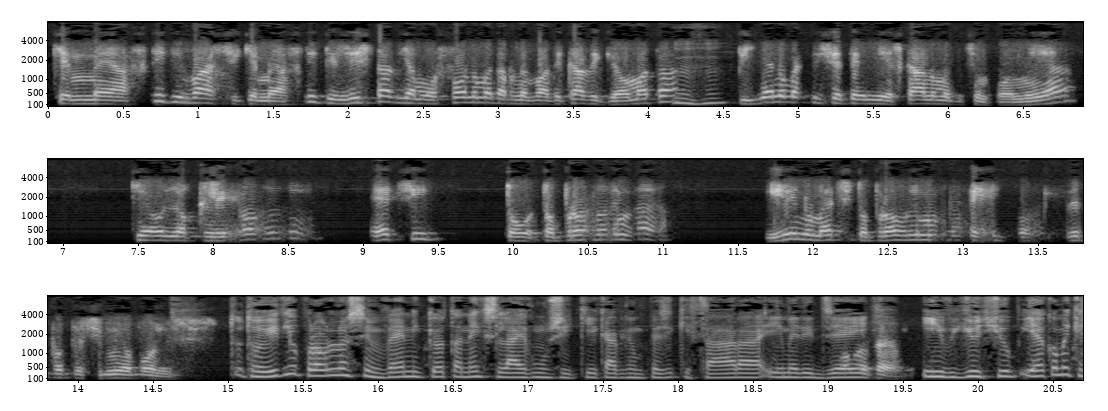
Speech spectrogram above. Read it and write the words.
και με αυτή τη βάση και με αυτή τη λίστα διαμορφώνουμε τα πνευματικά δικαιώματα, Μμμ. πηγαίνουμε στις εταιρείες, κάνουμε τη συμφωνία και ολοκληρώνουμε έτσι το, το πρόβλημα, λύνουμε έτσι το πρόβλημα που έχει το οποιοδήποτε σημείο πώλησης. Το, το ίδιο πρόβλημα συμβαίνει και όταν έχεις live μουσική, κάποιον που παίζει κιθάρα ή με DJ Βεβαίως. ή YouTube ή ακόμα και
